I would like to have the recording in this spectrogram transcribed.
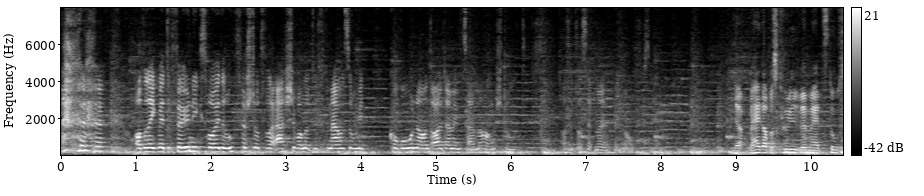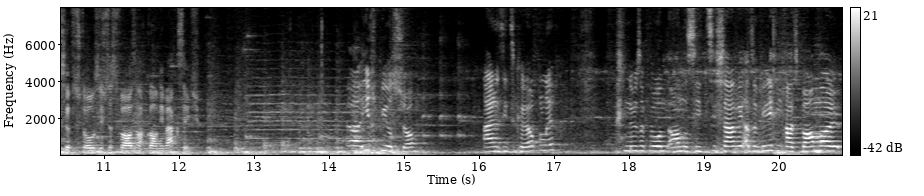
Oder irgendwie der Phoenix, der wieder aufersteht von der Asche, der natürlich genau so mit Corona und all dem im Zusammenhang steht. Also das hat man, man oft gesehen. Ja, man hat aber das Gefühl, wenn man jetzt draußen auf der Straße ist, dass die Fasnacht gar nicht weg ist. Ja, ich spüre es schon. Einerseits körperlich, ich bin nicht mehr so gewohnt, andererseits ist es auch, also wirklich, ich habe ein paar Mal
